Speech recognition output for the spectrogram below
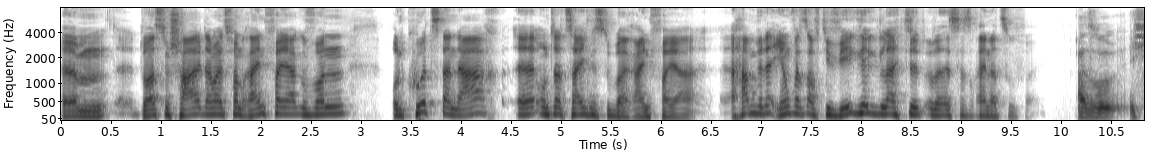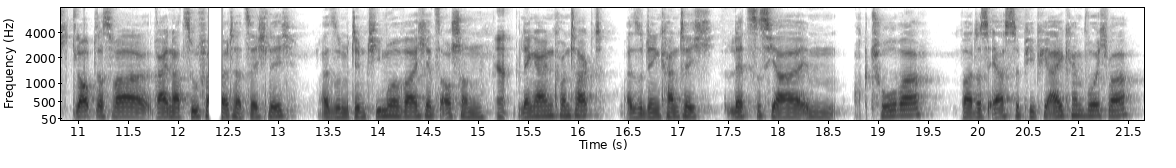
Ähm, du hast einen Schal damals von Rheinfeier gewonnen und kurz danach äh, unterzeichnest du bei Rheinfeier. Haben wir da irgendwas auf die Wege geleitet oder ist das reiner Zufall? Also ich glaube, das war reiner Zufall tatsächlich. Also mit dem Timur war ich jetzt auch schon ja. länger in Kontakt. Also den kannte ich letztes Jahr im Oktober, war das erste PPI-Camp, wo ich war.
